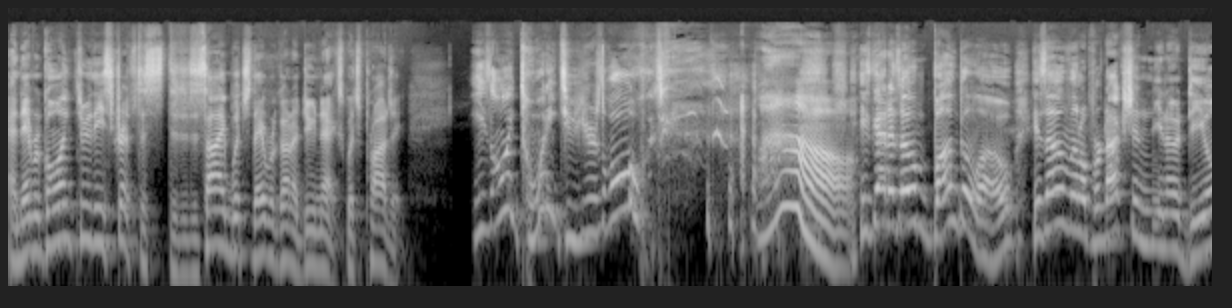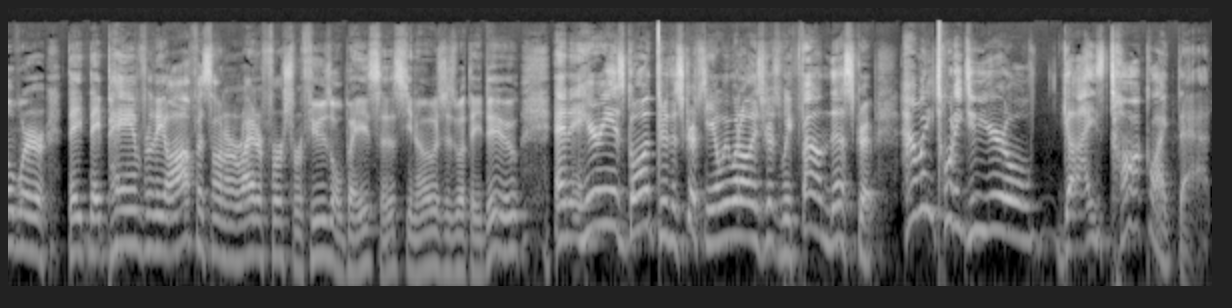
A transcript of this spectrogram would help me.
and they were going through these scripts to, to decide which they were going to do next, which project. He's only 22 years old. Wow. He's got his own bungalow, his own little production, you know, deal where they, they pay him for the office on a right of first refusal basis, you know, which is what they do. And here he is going through the scripts. You know, we went all these scripts. We found this script. How many 22 year old guys talk like that?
